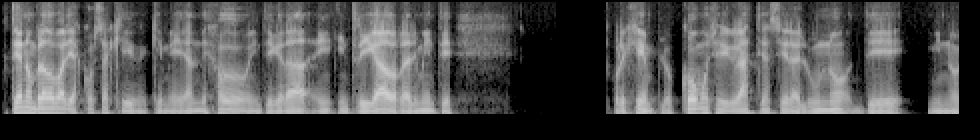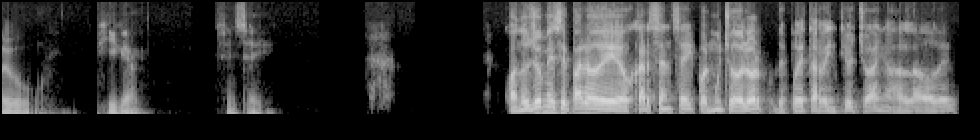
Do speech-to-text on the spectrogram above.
usted ha nombrado varias cosas que, me han dejado intrigado realmente. Por ejemplo, ¿cómo llegaste a ser alumno de Minoru Higa Sensei? Cuando yo me separo de Oscar Sensei, con mucho dolor, después de estar 28 años al lado de él,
